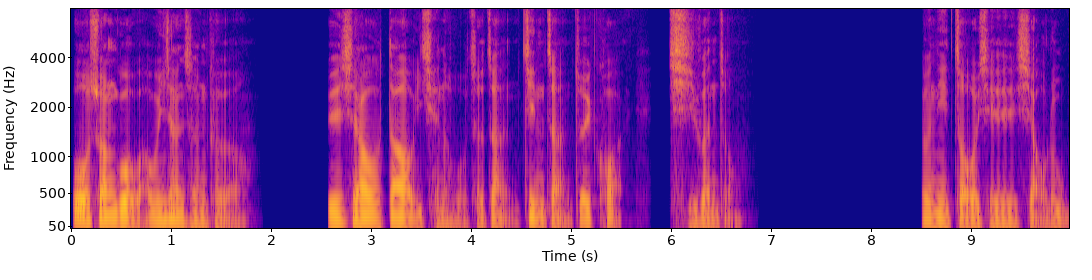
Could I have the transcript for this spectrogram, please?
我有算过吧，我印象很深刻哦。学校到以前的火车站进站最快七分钟，就你走一些小路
